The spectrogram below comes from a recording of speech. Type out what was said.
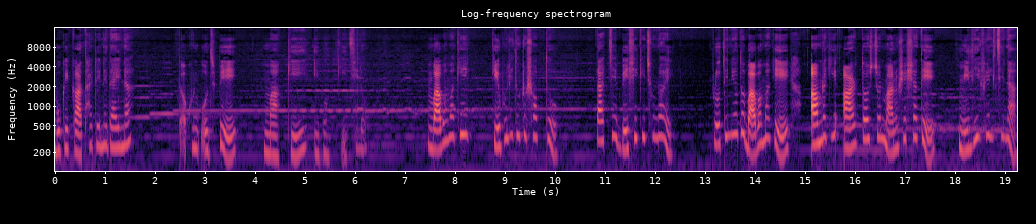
বুকে কাঁথা টেনে দেয় না, তখন বুঝবে মা কে এবং কি ছিল। বাবা মা কি কেবলই দুটো শব্দ? তার চেয়ে বেশি কিছু নয়। প্রতিনিয়ত বাবা মাকে আমরা কি আর দশজন মানুষের সাথে মিলিয়ে ফেলছি না?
